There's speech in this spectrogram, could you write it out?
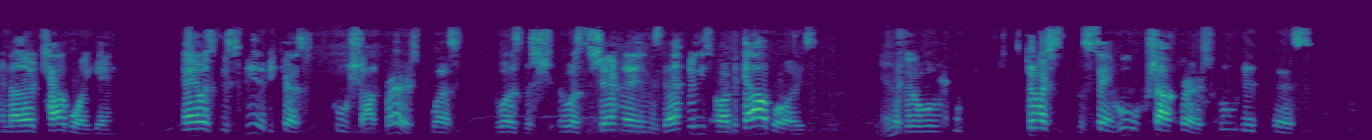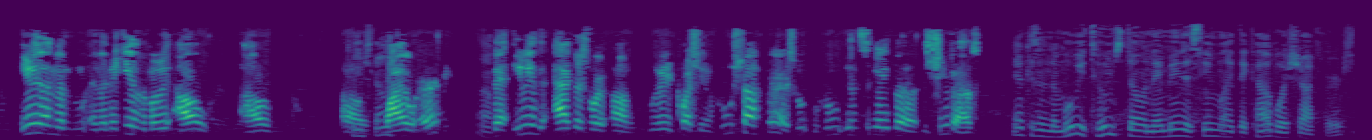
another cowboy gang. And it was disputed because who shot first? Was, was the, was the sheriff and his deputies or the cowboys? If it was, it's pretty much the same. Who shot first? Who did this? Even in the in the making of the movie, I'll I'll uh, Wyatt Earp, Oh. that even the actors were um really questioning who shot first, who who instigated the shootouts. Yeah, because in the movie Tombstone, they made it seem like the cowboy shot first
